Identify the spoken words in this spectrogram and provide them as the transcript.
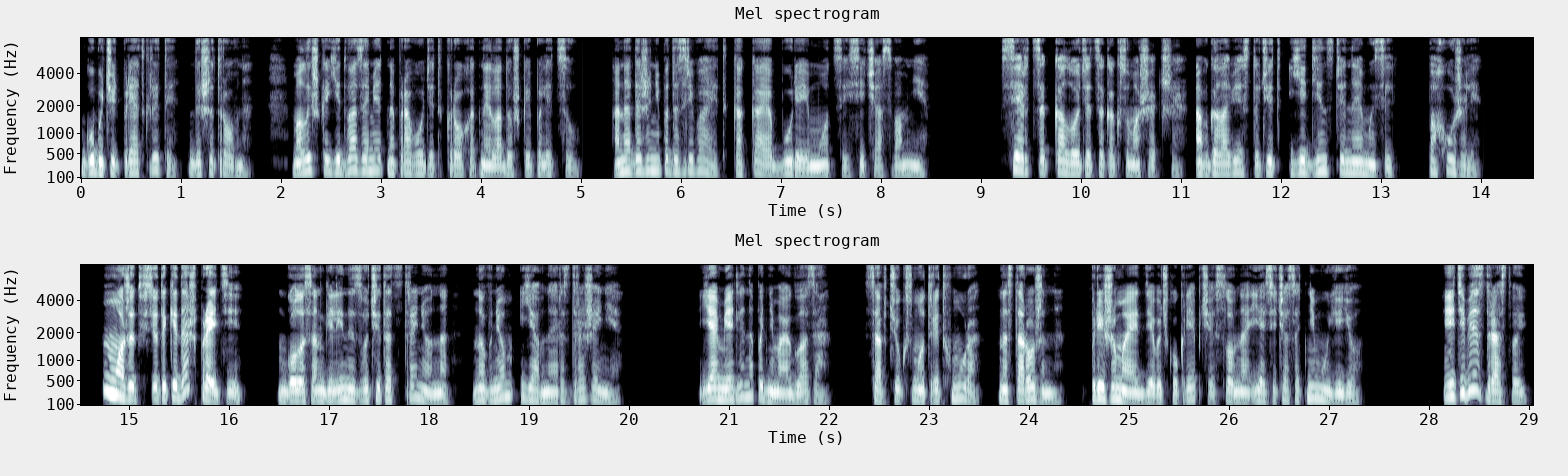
Губы чуть приоткрыты, дышит ровно. Малышка едва заметно проводит крохотной ладошкой по лицу. Она даже не подозревает, какая буря эмоций сейчас во мне. Сердце колотится, как сумасшедшее, а в голове стучит единственная мысль — похоже ли? «Может, все таки дашь пройти?» Голос Ангелины звучит отстраненно, но в нем явное раздражение. Я медленно поднимаю глаза. Савчук смотрит хмуро, настороженно, прижимает девочку крепче, словно я сейчас отниму ее. «И тебе здравствуй.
